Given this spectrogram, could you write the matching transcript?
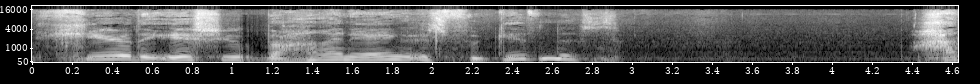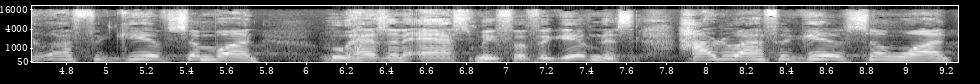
Here, the issue behind anger is forgiveness. How do I forgive someone who hasn't asked me for forgiveness? How do I forgive someone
